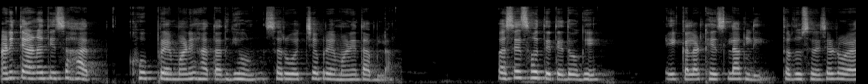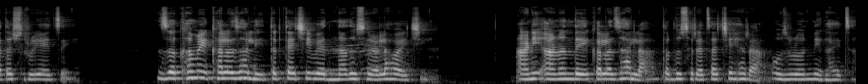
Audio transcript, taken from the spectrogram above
आणि त्यानं तिचा हात खूप प्रेमाने हातात घेऊन सर्वोच्च प्रेमाने दाबला. असेच होते ते दोघे. एकाला ठेच लागली तर दुसऱ्याच्या डोळ्यात अश्रू यायचे. जखम एकाला झाली तर त्याची वेदना दुसऱ्याला व्हायची. आणि आनंद एकाला झाला तर दुसऱ्याचा चेहरा उजळून निघायचा.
